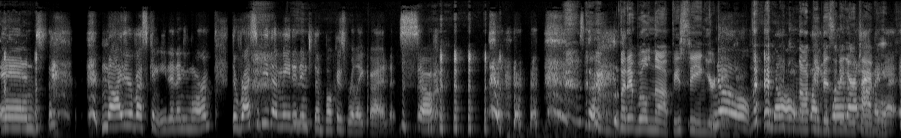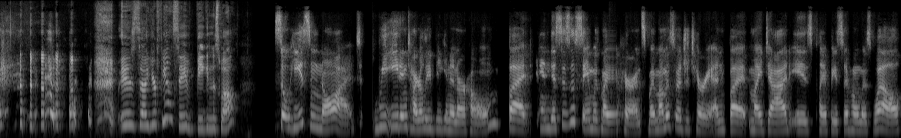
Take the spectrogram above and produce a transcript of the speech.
and neither of us can eat it anymore. The recipe that made it into the book is really good. So, so but it will not be seeing your no, table. No, It will not like, be visiting your table. Is uh, your fiance vegan as well? So he's not. We eat entirely vegan in our home, but and this is the same with my parents. My mom is vegetarian, but my dad is plant-based at home as well.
